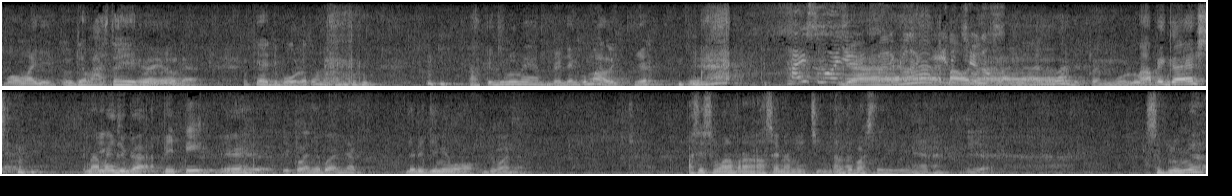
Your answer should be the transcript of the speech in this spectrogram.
Bohong aja. Udah pasti. Ya, gua ya bilang. udah. Oke aja boleh tuh. Tapi gini men. Jangan gue malik ya. Ya, semuanya, Ya, balik lagi di channel iklan gua. Iklan mulu. Maaf ya guys. Namanya juga TV. Eh, Iya, Iklannya banyak. Jadi gini wow. Gimana? Pasti semua orang pernah ngerasain namanya cinta. Udah kan? pasti. Ya? Iya. Sebelumnya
